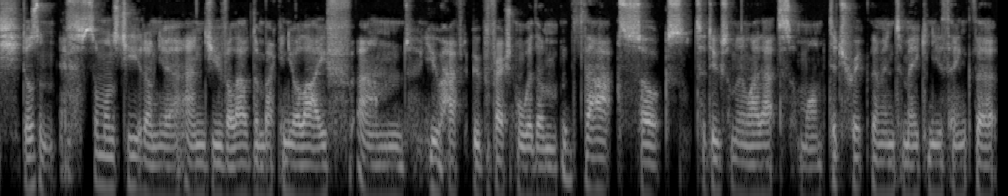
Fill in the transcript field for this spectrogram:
she doesn't. If someone's cheated on you and you've allowed them back in your life and you have to be professional with them, that sucks to do something like that to someone, to trick them into making you think that,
